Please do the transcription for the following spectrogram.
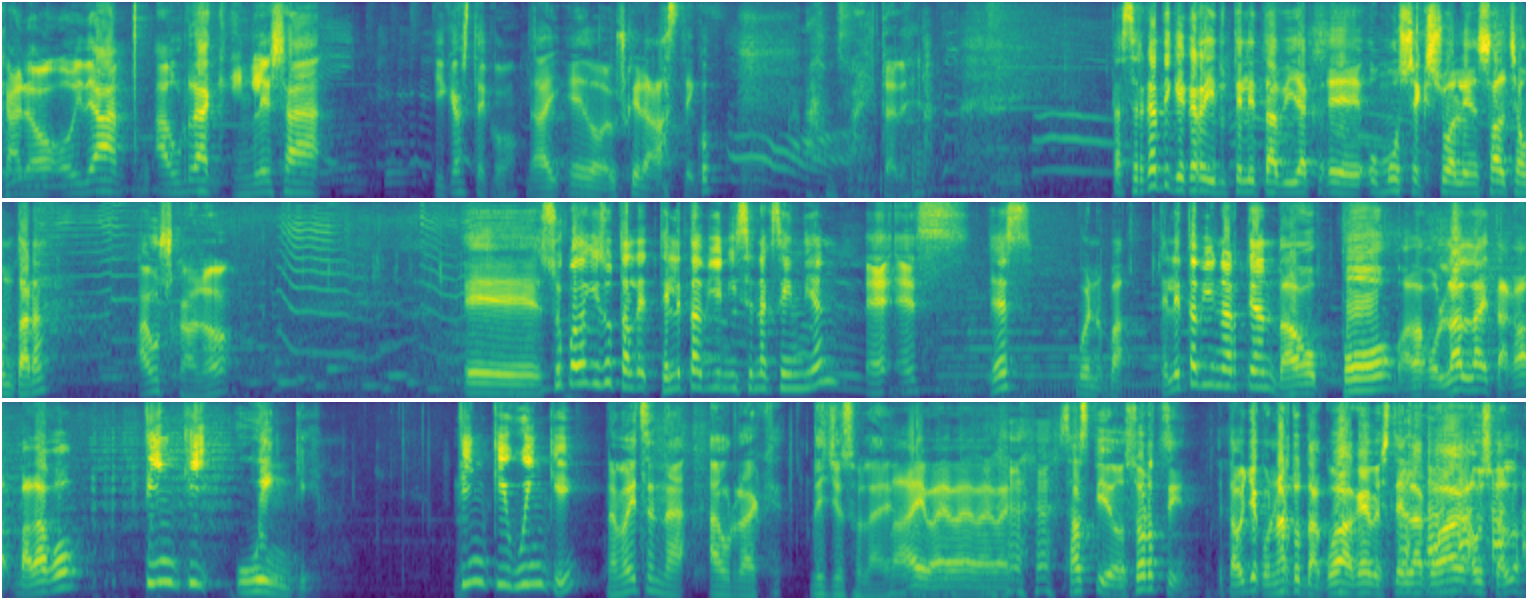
Karo, hoi da, aurrak inglesa ikasteko. Bai, edo euskera azteko. Baitare. Eta zergatik ekarri ditu teletabiak e, homosexualen saltza hontara? Auskalo. E, zuk badakizu tale, teletabien izenak zein dian? E, ez. Ez? Bueno, ba, teletabien artean badago Po, badago Lala eta badago Tinky Winky. Tinky Winky, Nabaitzen da aurrak dituzula, eh? bai, bai, bai, bai, bai. zazpi edo zortzi. Eta horiek onartutakoak, eh, bestelakoak, auskalo.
